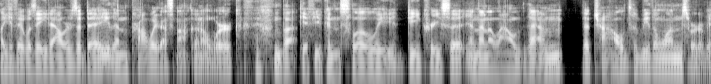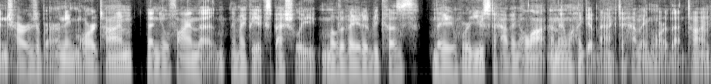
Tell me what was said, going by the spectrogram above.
Like if it was eight hours a day, then probably that's not going to work. but if you can slowly decrease it and then allow them the child to be the one sort of in charge of earning more time, then you'll find that they might be especially motivated because they were used to having a lot and they want to get back to having more of that time.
